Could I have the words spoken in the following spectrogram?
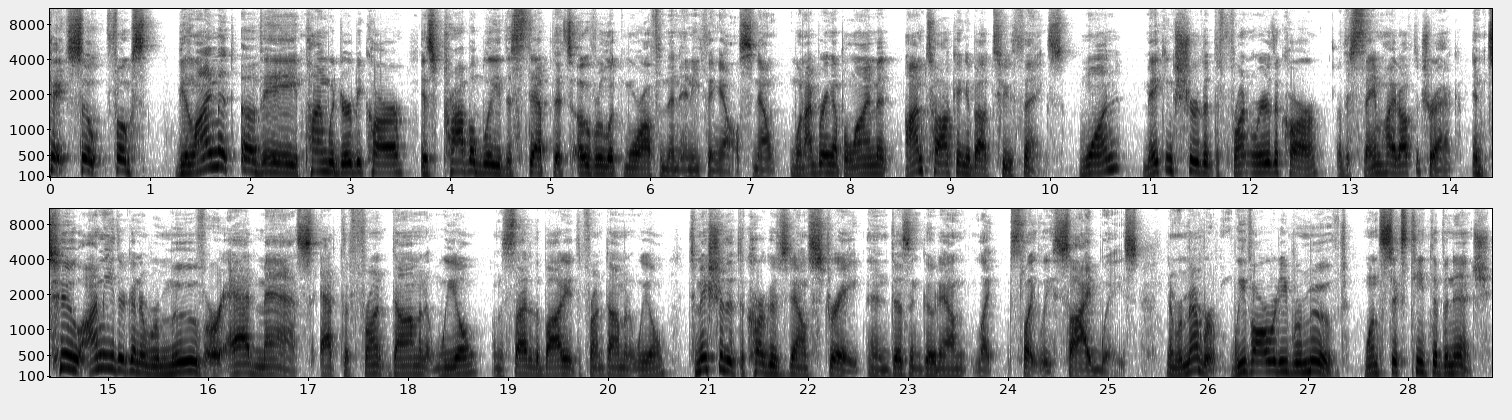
Okay, so folks, the alignment of a Pinewood Derby car is probably the step that's overlooked more often than anything else. Now, when I bring up alignment, I'm talking about two things. One, making sure that the front and rear of the car are the same height off the track. And two, I'm either going to remove or add mass at the front dominant wheel, on the side of the body at the front dominant wheel, to make sure that the car goes down straight and doesn't go down like slightly sideways. Now remember, we've already removed 1 16th of an inch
